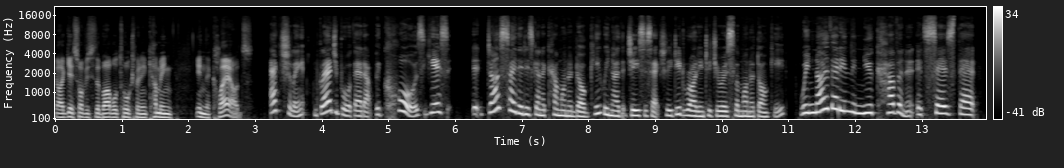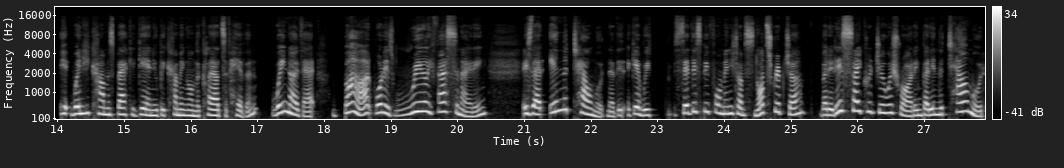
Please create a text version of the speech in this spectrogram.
know, I guess obviously the Bible talks about him coming in the clouds. Actually, I'm glad you brought that up because, yes, it does say that he's going to come on a donkey. We know that Jesus actually did ride into Jerusalem on a donkey. We know that in the new covenant, it says that when he comes back again, he'll be coming on the clouds of heaven. We know that. But what is really fascinating is that in the Talmud, now, again, we've said this before many times, it's not scripture, but it is sacred Jewish writing. But in the Talmud,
